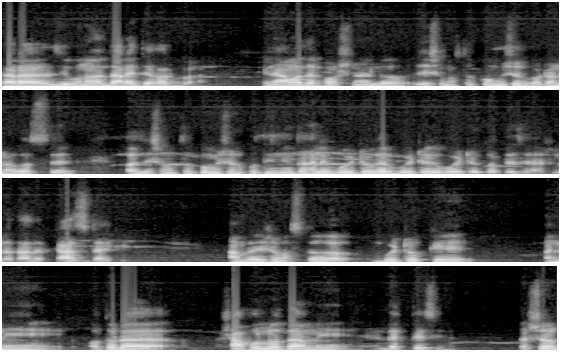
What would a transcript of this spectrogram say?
তারা জীবনে দাঁড়াইতে পারবে না। কিন্তু আমাদের প্রশ্ন হলো এই সমস্ত কমিশন ঘটনা করছে বা যে সমস্ত কমিশন প্রতিনিয়ত খালি বৈঠকের বৈঠকে বৈঠক করতেছে, আসলে তাদের কাজটা কি? আমরা এই সমস্ত বৈঠককে মানে অতটা সাফল্যতা আমি দেখতেছি। দর্শক,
